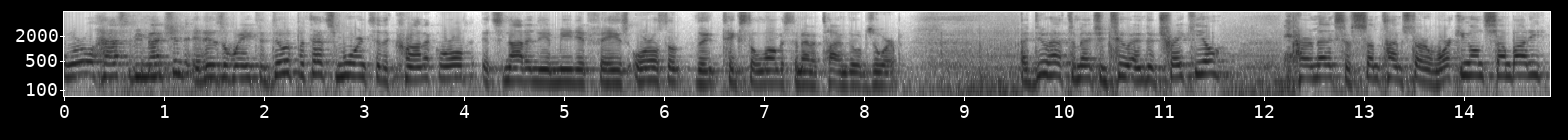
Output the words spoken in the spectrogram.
Oral has to be mentioned. It is a way to do it, but that's more into the chronic world. It's not in the immediate phase. Oral the, takes the longest amount of time to absorb. I do have to mention too endotracheal. Paramedics have sometimes started working on somebody,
